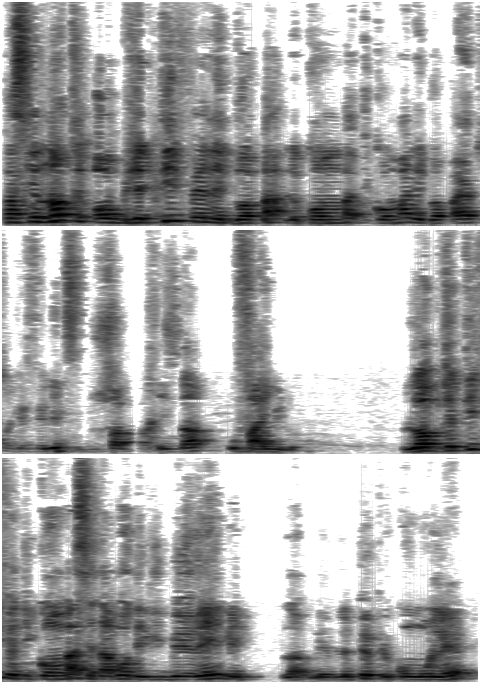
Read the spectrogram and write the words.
Parce que notre objectif ne doit pas, le combat, du combat ne doit pas être que Félix soit président ou Fayoulou. L'objectif du combat, c'est d'abord de libérer le peuple congolais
